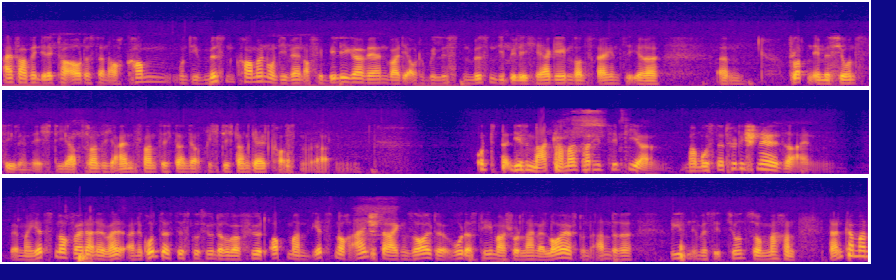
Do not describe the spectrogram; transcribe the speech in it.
einfach, wenn die Elektroautos dann auch kommen und die müssen kommen und die werden auch viel billiger werden, weil die Automobilisten müssen die billig hergeben, sonst reichen sie ihre ähm, flotten Emissionsziele nicht, die ab 2021 dann ja richtig dann Geld kosten werden. Und in diesem Markt kann man partizipieren. Man muss natürlich schnell sein wenn man jetzt noch weiter eine, eine Grundsatzdiskussion darüber führt, ob man jetzt noch einsteigen sollte, wo das Thema schon lange läuft und andere Rieseninvestitionssummen machen, dann kann man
